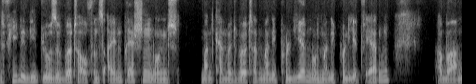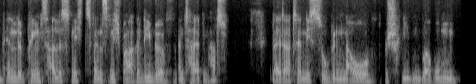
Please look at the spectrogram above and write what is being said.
viele lieblose Wörter auf uns einbrechen und man kann mit Wörtern manipulieren und manipuliert werden, aber am Ende bringt's alles nichts, wenn es nicht wahre Liebe enthalten hat. Leider hat er nicht so genau beschrieben, warum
